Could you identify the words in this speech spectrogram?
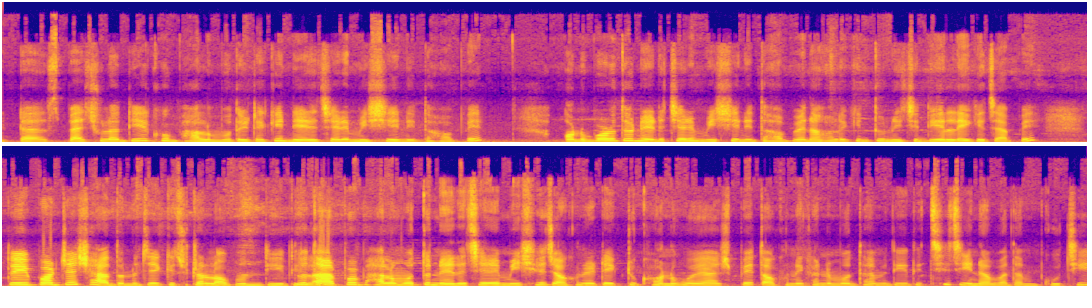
একটা স্প্যাচুলা দিয়ে খুব ভালো মতো এটাকে নেড়ে চেড়ে মিশিয়ে নিতে হবে। অনবরত নেড়ে চেড়ে মিশিয়ে নিতে হবে না হলে কিন্তু নিচে দিয়ে লেগে যাবে। তো এই পর্যায়ে স্বাদ অনুযায়ী কিছুটা লবণ দিয়ে দিলাম। তারপর ভালো মতো নেড়ে চেড়ে মিশিয়ে যখন এটা একটু ঘন হয়ে আসবে তখন এখানের মধ্যে আমি দিয়ে দিচ্ছি বাদাম কুচি।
